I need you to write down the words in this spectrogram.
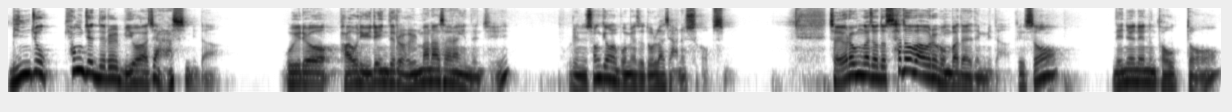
민족 형제들을 미워하지 않았습니다. 오히려 바울이 유대인들을 얼마나 사랑했는지 우리는 성경을 보면서 놀라지 않을 수가 없습니다. 자, 여러분과 저도 사도 바울을 본받아야 됩니다. 그래서 내년에는 더욱더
